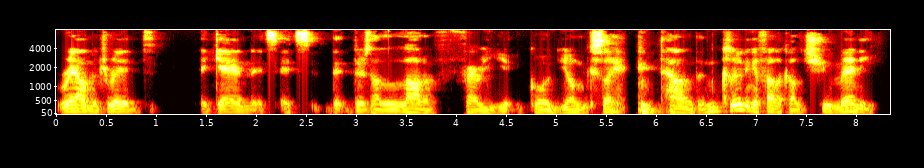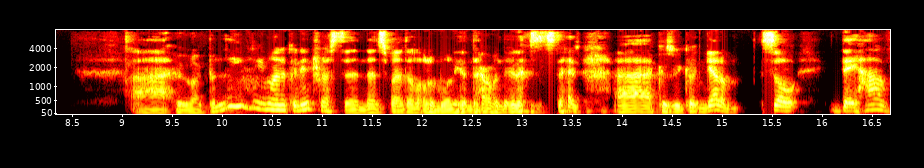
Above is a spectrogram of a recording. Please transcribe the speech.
Real Madrid, again, it's it's there's a lot of very good young exciting talent, including a fellow called Tchouameni, uh, who I believe we might have been interested in, then spent a lot of money on Darwin Núñez instead because uh, we couldn't get him. So they have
